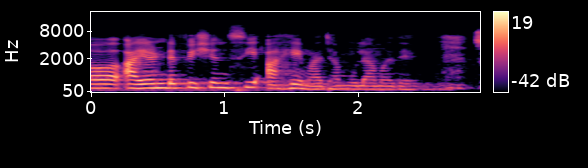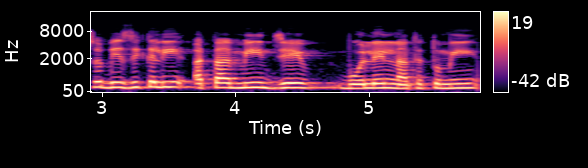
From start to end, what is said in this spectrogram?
आयर्न डेफिशियन्सी आहे माझ्या मुलामध्ये? सो बेसिकली आता मी जे बोलेल ना तर तुम्ही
